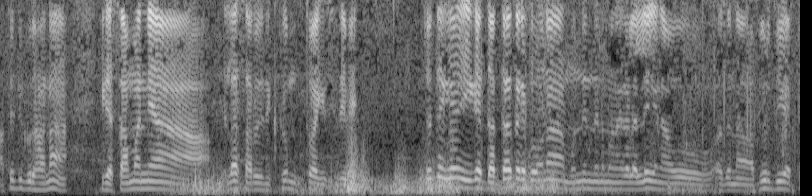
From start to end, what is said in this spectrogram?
ಅತಿಥಿ ಗೃಹನ ಈಗ ಸಾಮಾನ್ಯ ಎಲ್ಲ ಸಾರ್ವಜನಿಕರು ಮುಕ್ತವಾಗಿಸಿದ್ದೀವಿ ಜೊತೆಗೆ ಈಗ ದತ್ತಾತ್ರೇಯ ಭವನ ಮುಂದಿನ ದಿನಮಾನಗಳಲ್ಲಿ ನಾವು ಅದನ್ನು ಅಭಿವೃದ್ಧಿಯತ್ತ,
